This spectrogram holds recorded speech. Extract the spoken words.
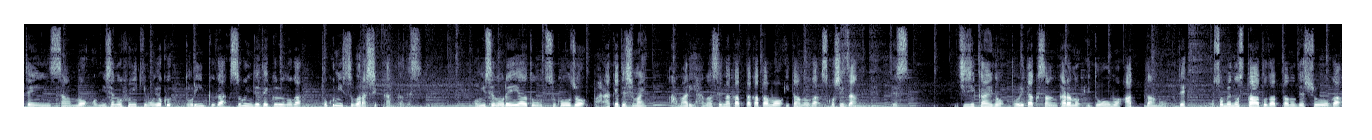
店員さんもお店の雰囲気も良く、ドリンクがすぐに出てくるのが特に素晴らしかったです。お店のレイアウトの都合上ばらけてしまい、あまり話せなかった方もいたのが少し残念です。一次会の鳥たくさんからの移動もあったので、遅めのスタートだったのでしょうが、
